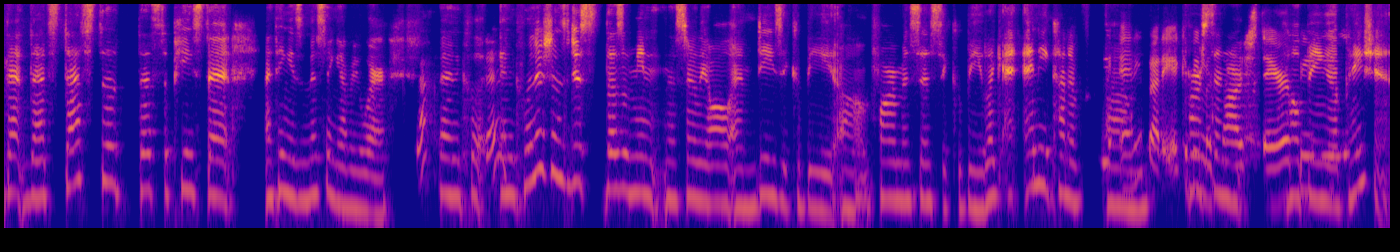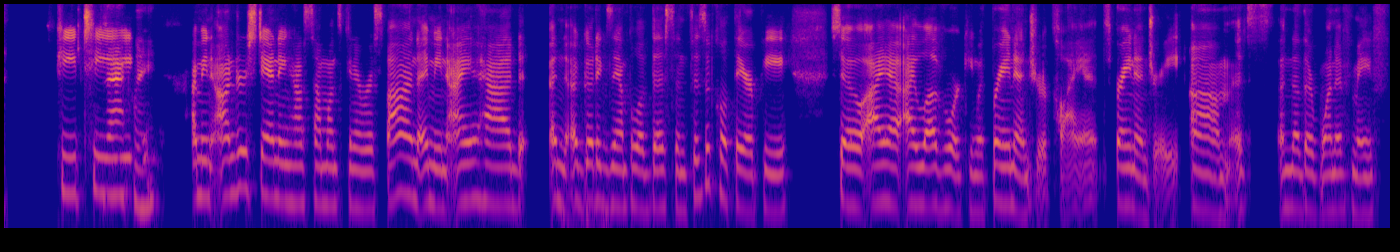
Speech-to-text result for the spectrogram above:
that that's that's the that's the piece that I think is missing everywhere. Yeah, and cl- and clinicians just doesn't mean necessarily all MDs. It could be um, pharmacists. It could be like a- any kind of um, anybody. It could person be massage therapy, helping a patient. PT. Exactly. I mean, understanding how someone's going to respond. I mean, I had an, a good example of this in physical therapy. So I I love working with brain injury clients. Brain injury. Um, it's another one of my f-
